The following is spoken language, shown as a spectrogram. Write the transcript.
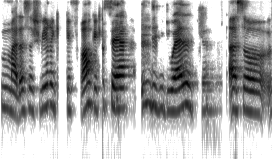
Das ist eine schwierige Frage, sehr individuell. Ja. Also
